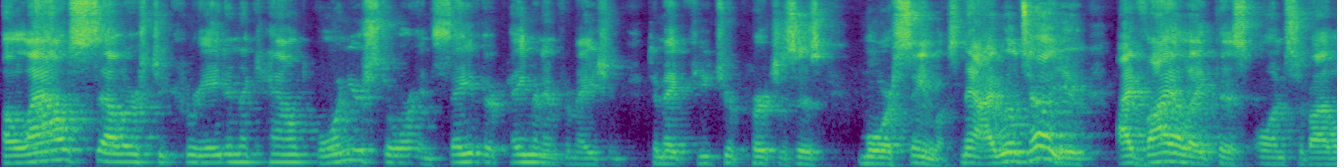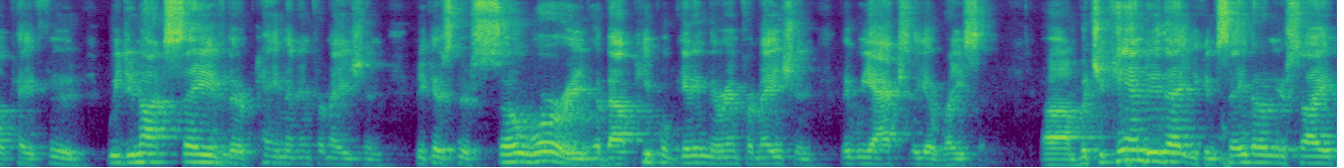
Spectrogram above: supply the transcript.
Allow sellers to create an account on your store and save their payment information to make future purchases more seamless. Now, I will tell you, I violate this on Survival Cave Food. We do not save their payment information because they're so worried about people getting their information that we actually erase it. Um, but you can do that. You can save it on your site.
